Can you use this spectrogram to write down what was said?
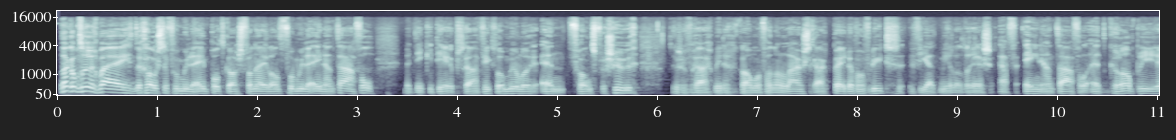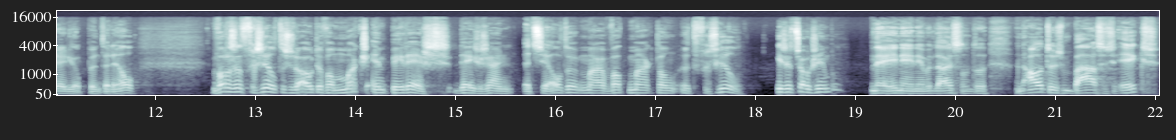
Welkom terug bij de grootste Formule 1-podcast van Nederland. Formule 1 aan tafel met Nicky Terpstra, Victor Muller en Frans Verschuur. Er is een vraag binnengekomen van een luisteraar, Peter van Vliet... via het mailadres f1 aan tafel. Wat is het verschil tussen de auto van Max en Perez? Deze zijn hetzelfde, maar wat maakt dan het verschil? Is het zo simpel? Nee, nee, nee. Luister, een auto is een basis X.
